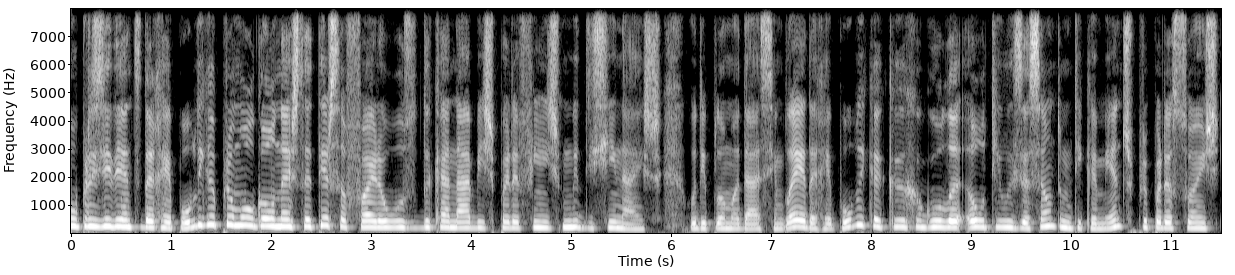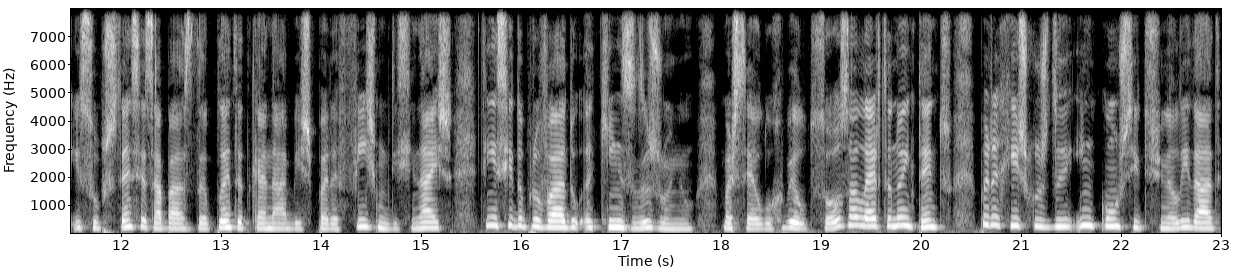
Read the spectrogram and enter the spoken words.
O Presidente da República promulgou nesta terça-feira o uso de cannabis para fins medicinais. O diploma da Assembleia da República, que regula a utilização de medicamentos, preparações e substâncias à base da planta de cannabis para fins medicinais, tinha sido aprovado a 15 de junho. Marcelo Rebelo de Sousa alerta, no entanto, para riscos de inconstitucionalidade,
